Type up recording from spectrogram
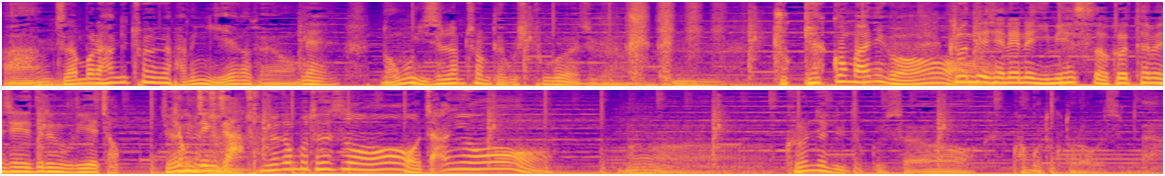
아 지난번에 한기총영의 반응이 이해가 돼요. 네. 너무 이슬람처럼 되고 싶은 거예요 지금. 죽겠구만 이거. 그런데 쟤네는 이미 했어. 그렇다면 쟤네들은 우리의 적, 경쟁자. 천- 천년 전부터 했어. 짱이요. 어, 그런 얘기를 듣고 있어요. 광고 듣고 돌아오겠습니다.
